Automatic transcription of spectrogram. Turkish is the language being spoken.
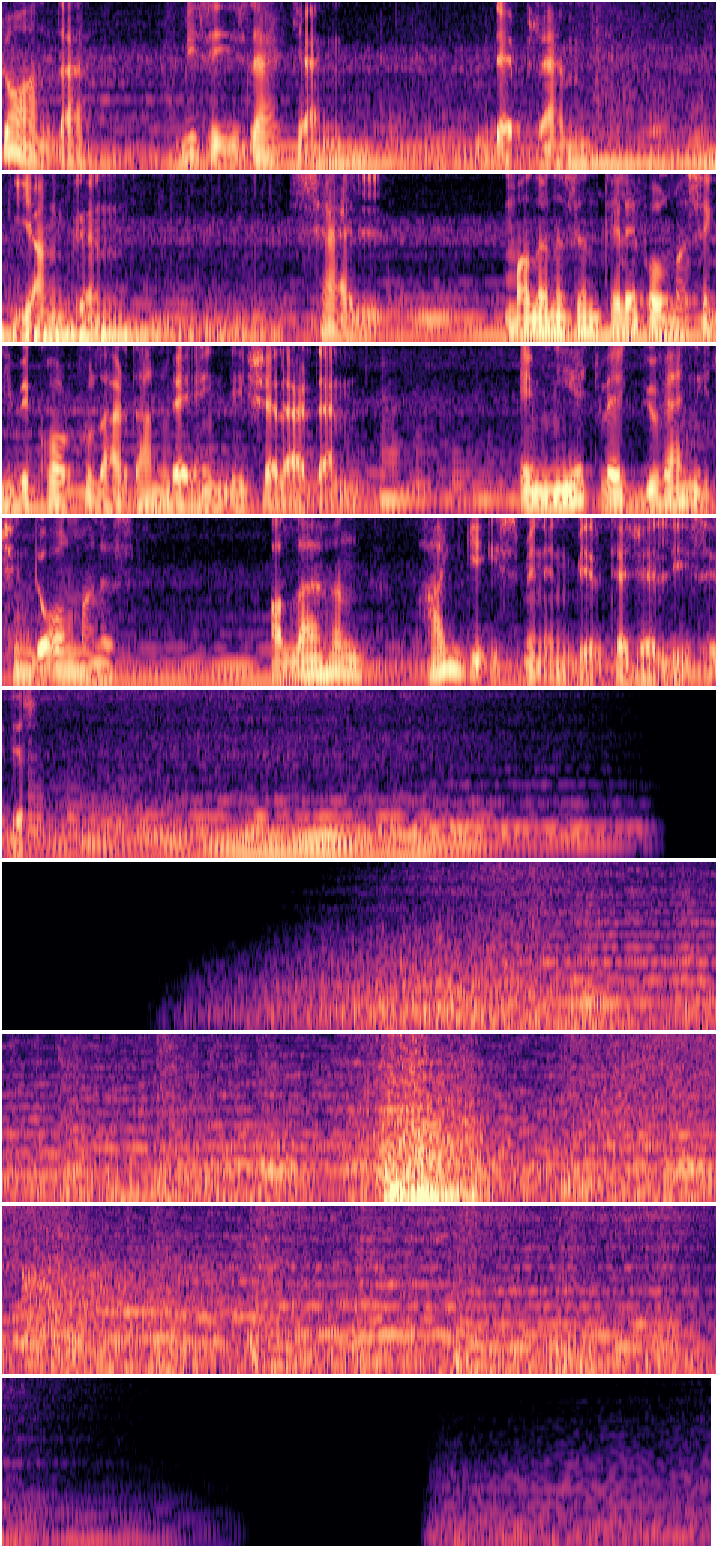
Şu anda bizi izlerken deprem, yangın, sel, malınızın telef olması gibi korkulardan ve endişelerden emniyet ve güven içinde olmanız Allah'ın hangi isminin bir tecellisidir?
